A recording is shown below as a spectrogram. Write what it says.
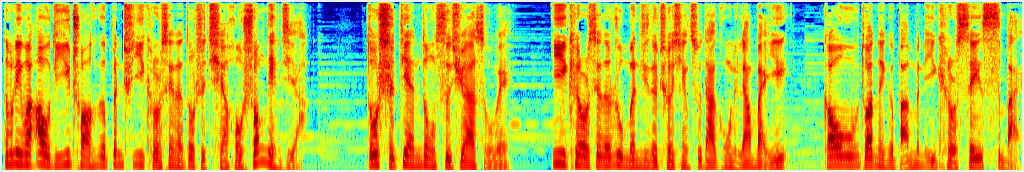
那么另外，奥迪 e 创和奔驰 EQC 呢都是前后双电机啊，都是电动四驱 SUV，EQC 的入门级的车型最大功率两百一，高端那个版本的 EQC 四百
